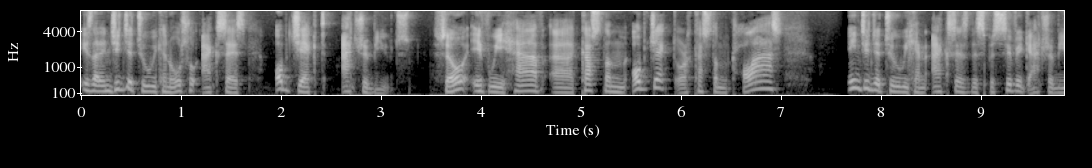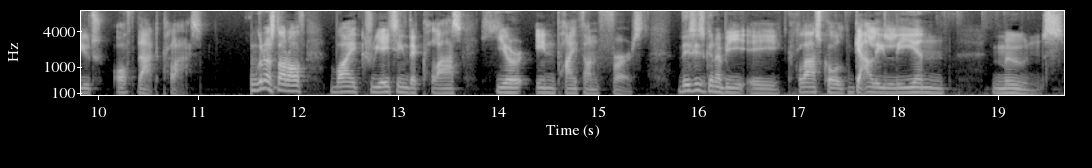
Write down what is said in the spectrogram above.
is that in Jinja 2 we can also access object attributes. So if we have a custom object or a custom class, in Jinja 2 we can access the specific attribute of that class. I'm going to start off by creating the class here in Python first. This is going to be a class called Galilean Moons.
